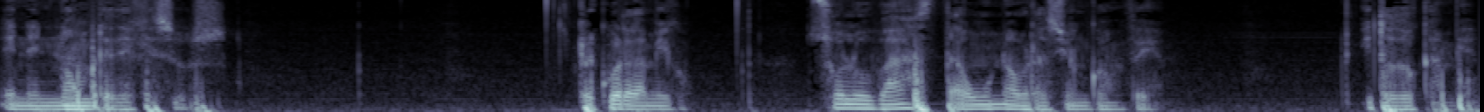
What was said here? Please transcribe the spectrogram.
en el nombre de Jesús. Recuerda, amigo, solo basta una oración con fe y todo cambia.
